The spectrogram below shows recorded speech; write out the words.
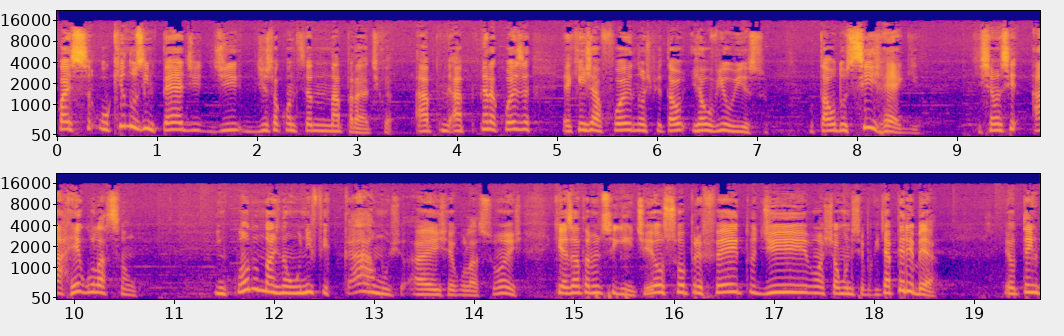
Quais, o que nos impede de, disso acontecer na prática? A, a primeira coisa é quem já foi no hospital já ouviu isso. O tal do CISREG, que chama-se a regulação enquanto nós não unificarmos as regulações, que é exatamente o seguinte: eu sou prefeito de, vamos achar o município aqui, de Aperibé. Eu tenho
